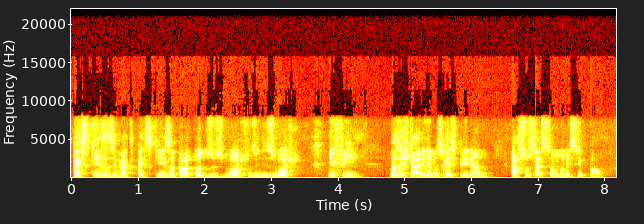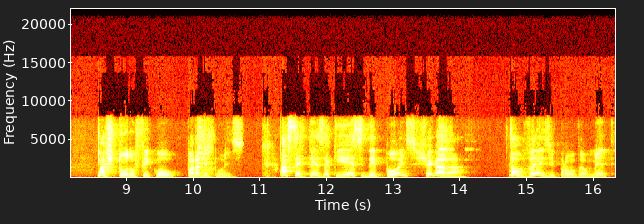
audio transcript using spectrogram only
pesquisas e mais pesquisa para todos os gostos e desgostos. Enfim, nós estaríamos respirando a sucessão municipal. Mas tudo ficou para depois. A certeza é que esse depois chegará. Talvez e provavelmente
